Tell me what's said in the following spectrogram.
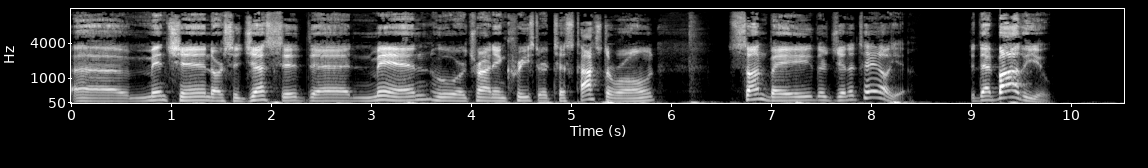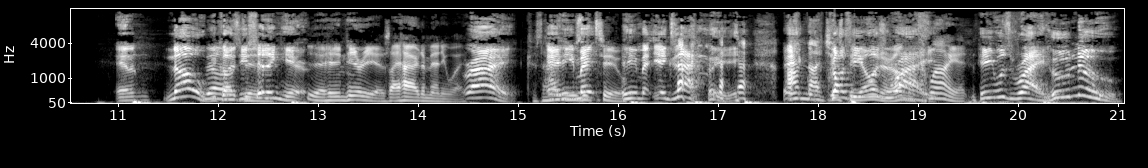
uh, mentioned or suggested that men who are trying to increase their testosterone sunbathe their genitalia? Did that bother you? And no, No, because he's sitting here. Yeah, and here he is. I hired him anyway. Right. 'Cause I and he use made it too. He ma- exactly. I'm not just Because the he was owner, I'm the right. client. He was right. Who knew?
